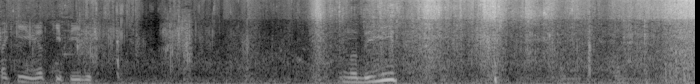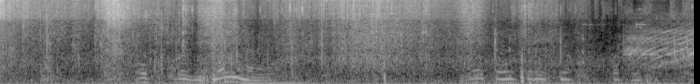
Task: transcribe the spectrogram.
такие ветки пилит. Ну, дымит. Вот что здесь, малина. Это он, скорее всего, похож.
